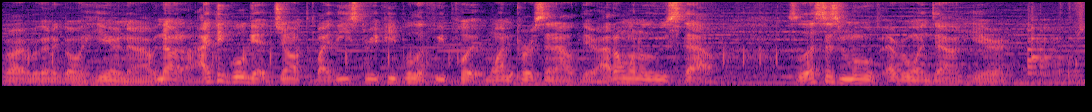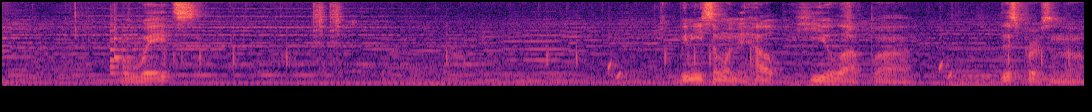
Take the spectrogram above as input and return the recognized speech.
Alright, we're gonna go here now. No, no, I think we'll get jumped by these three people if we put one person out there. I don't want to lose style. So let's just move everyone down here. We'll. We need someone to help heal up uh, this person though.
